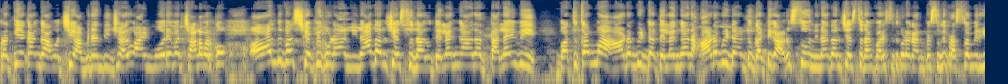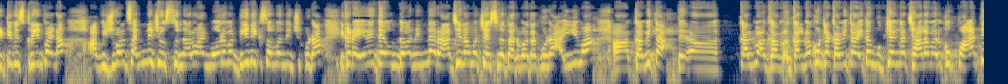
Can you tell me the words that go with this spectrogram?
ప్రత్యేకంగా వచ్చి అభినందించారు. అండ్ మోర్ ఎవర్ చాలా వరకు ఆల్ ది బెస్ట్ చెప్పి కూడా నినాదాలు చేస్తున్నారు. తెలంగాణ తలైవి బతుకమ్మ ఆడబిడ్డ తెలంగాణ ఆడబిడ్డ అంటూ గట్టిగా అరుస్తూ నినాదాలు చేస్తున్న పరిస్థితి కూడా కనిపిస్తుంది. ప్రస్తుతం మీరు హిటీవీ స్క్రీన్ పైన ఆ విజువల్స్ అన్ని చూస్తున్నారు. అండ్ మోర్ ఎవర్ దీనికి సంబంధించి కూడా ఇక్కడ ఏదైతే ఉందో నిన్న రాజీనామా చేసిన తర్వాత కూడా ఈమె ఆ కవిత కల్వ కల్వకుంట్ల కవిత అయితే ముఖ్యంగా చాలా వరకు పార్టీ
